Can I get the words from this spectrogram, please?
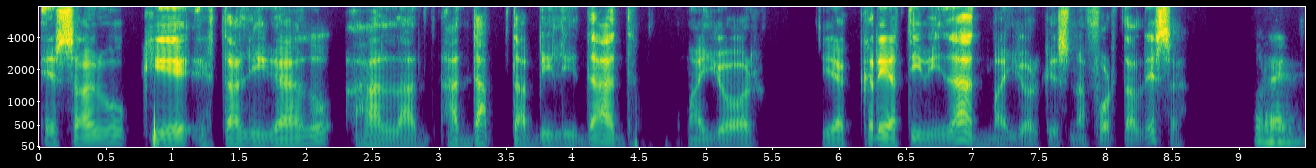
es algo que está ligado a la adaptabilidad mayor y a creatividad mayor, que es una fortaleza Correcto.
